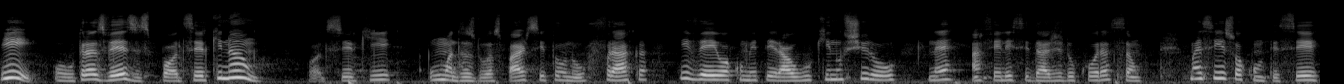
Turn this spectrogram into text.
E outras vezes pode ser que não. Pode ser que uma das duas partes se tornou fraca e veio a cometer algo que nos tirou, né, a felicidade do coração. Mas se isso acontecer,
